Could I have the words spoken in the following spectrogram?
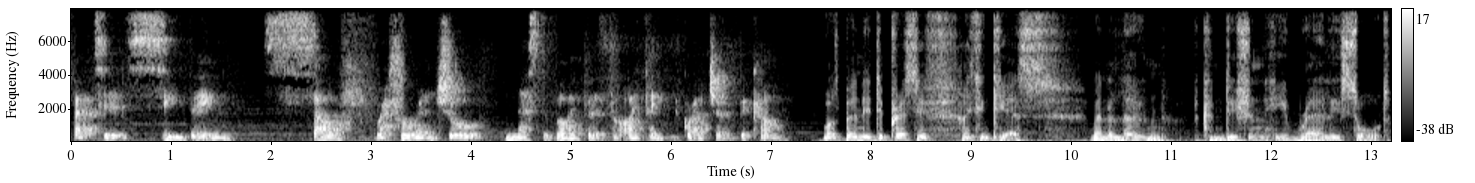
fetid, seething, self referential nest of vipers that I think the Groucho had become. Was Bernie depressive? I think yes. When alone, a condition he rarely sought,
